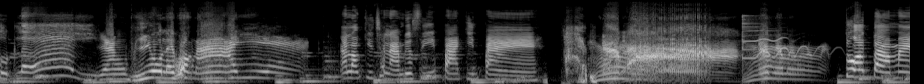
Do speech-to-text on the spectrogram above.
สุดๆเลย ยังผิวเลยพวกนายอะลอง กินฉลามดูซิปลากินปลางามงามงามตัวต่อมา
